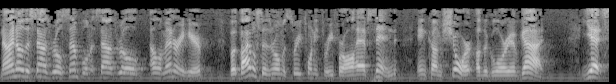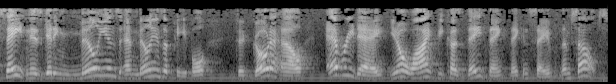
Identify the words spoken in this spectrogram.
Now I know this sounds real simple and it sounds real elementary here, but Bible says in Romans 3:23 for all have sinned and come short of the glory of God. Yet Satan is getting millions and millions of people to go to hell every day. You know why? Because they think they can save themselves.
